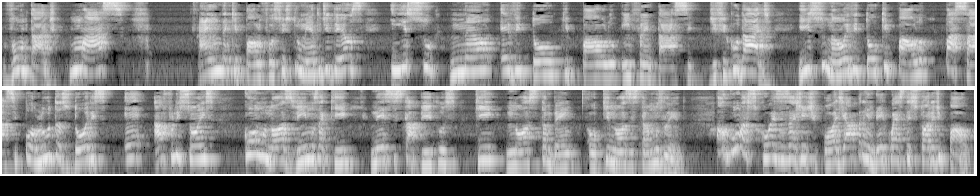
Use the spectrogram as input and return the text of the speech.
vontade. Mas, ainda que Paulo fosse um instrumento de Deus, isso não evitou que Paulo enfrentasse dificuldade. Isso não evitou que Paulo passasse por lutas, dores e aflições como nós vimos aqui nesses capítulos que nós também, ou que nós estamos lendo. Algumas coisas a gente pode aprender com esta história de Paulo.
